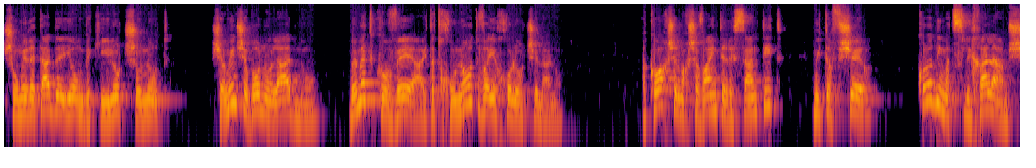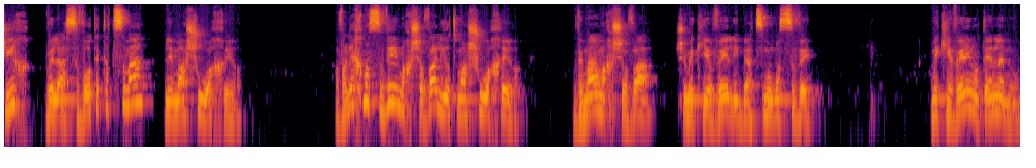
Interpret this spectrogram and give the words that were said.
שאומרת עד היום בקהילות שונות, שהמין שבו נולדנו באמת קובע את התכונות והיכולות שלנו. הכוח של מחשבה אינטרסנטית מתאפשר כל עוד היא מצליחה להמשיך ולהסוות את עצמה למשהו אחר. אבל איך מסווים מחשבה להיות משהו אחר? ומה המחשבה שמקיאוולי בעצמו מסווה? מקיאוולי נותן לנו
